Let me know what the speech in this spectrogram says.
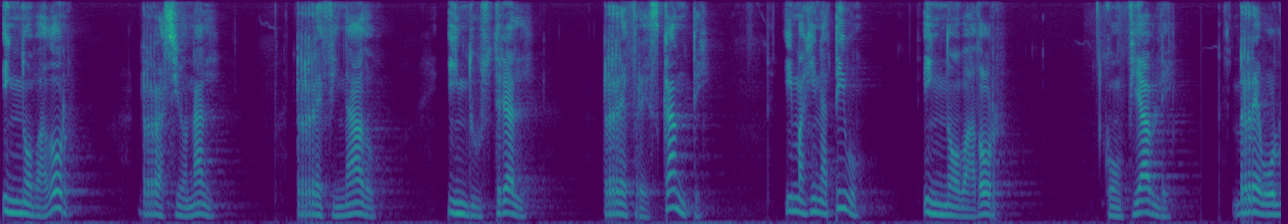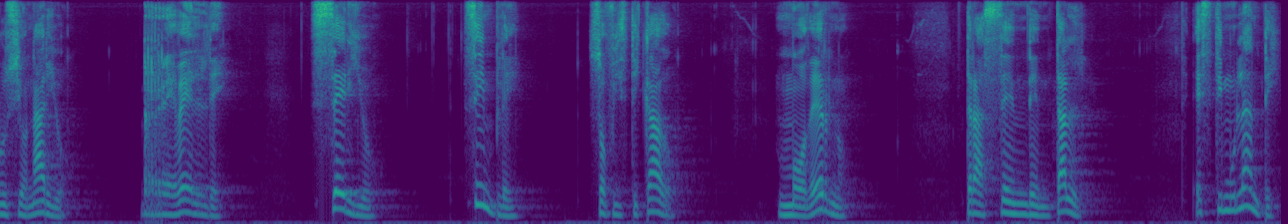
innovador, racional, refinado, industrial, refrescante, imaginativo, innovador, confiable, revolucionario, rebelde, serio, simple, sofisticado, moderno, trascendental, estimulante,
